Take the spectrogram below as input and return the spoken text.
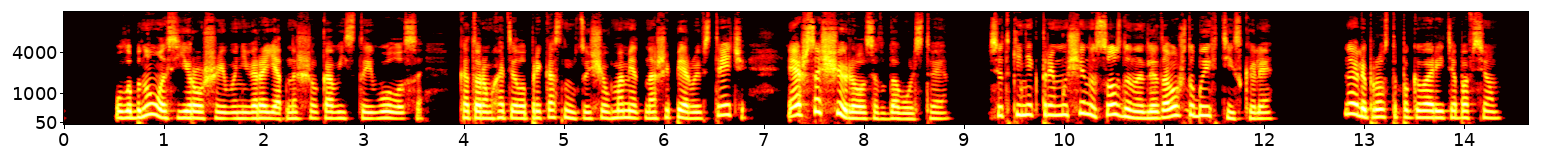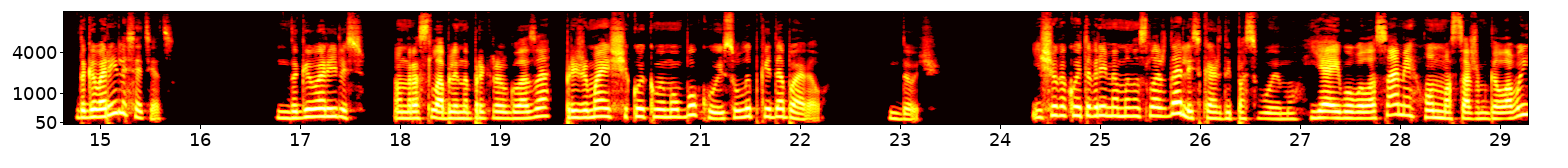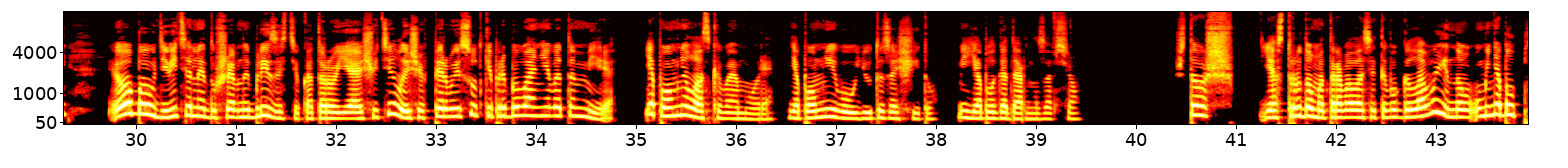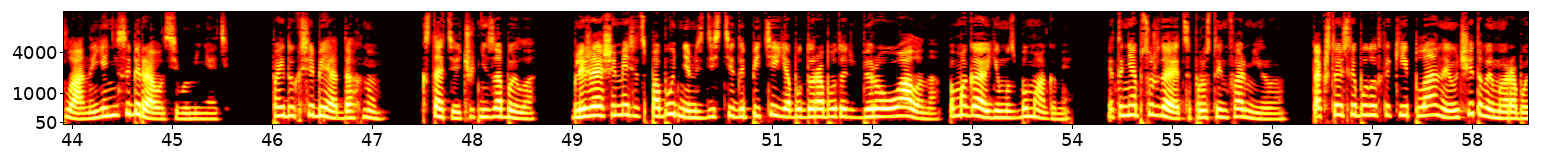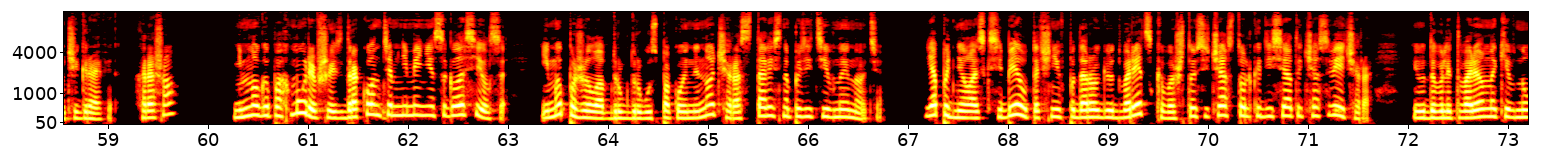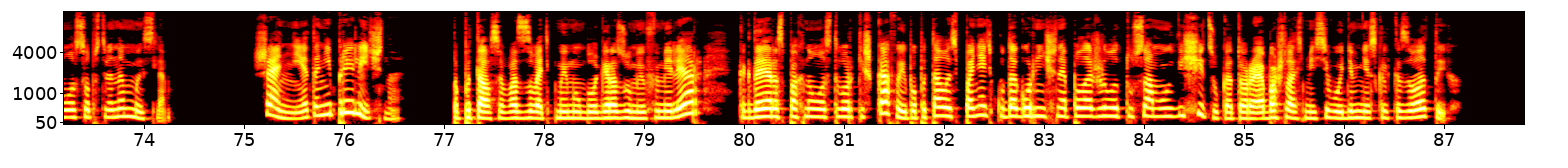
Улыбнулась, ероша его невероятно шелковистые волосы, которым хотела прикоснуться еще в момент нашей первой встречи, и аж сощурилась от удовольствия. Все-таки некоторые мужчины созданы для того, чтобы их тискали. Ну или просто поговорить обо всем. Договорились, отец? Договорились. Он расслабленно прикрыл глаза, прижимая щекой к моему боку и с улыбкой добавил. Дочь. Еще какое-то время мы наслаждались каждый по-своему. Я его волосами, он массажем головы, и оба удивительной душевной близостью, которую я ощутила еще в первые сутки пребывания в этом мире. Я помню ласковое море, я помню его уют и защиту, и я благодарна за все. Что ж, я с трудом оторвалась от его головы, но у меня был план, и я не собиралась его менять. Пойду к себе отдохну. Кстати, чуть не забыла. Ближайший месяц по будням с 10 до 5 я буду работать в бюро у Алана, помогаю ему с бумагами. Это не обсуждается, просто информирую. Так что если будут какие планы, учитывай мой рабочий график, хорошо? Немного похмурившись, дракон тем не менее согласился, и мы, пожелав друг другу спокойной ночи, расстались на позитивной ноте. Я поднялась к себе, уточнив по дороге у Дворецкого, что сейчас только десятый час вечера, и удовлетворенно кивнула собственным мыслям. «Шанни, это неприлично!» Попытался воззвать к моему благоразумию фамильяр, когда я распахнула створки шкафа и попыталась понять, куда горничная положила ту самую вещицу, которая обошлась мне сегодня в несколько золотых.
